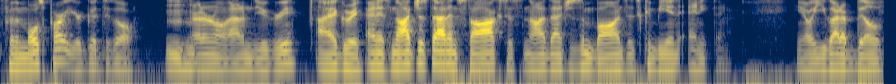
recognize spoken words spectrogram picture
for the most part, you're good to go. Mm-hmm. I don't know, Adam. Do you agree? I agree. And it's not just that in stocks. It's not that just in bonds. It can be in anything. You know, you got to build.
